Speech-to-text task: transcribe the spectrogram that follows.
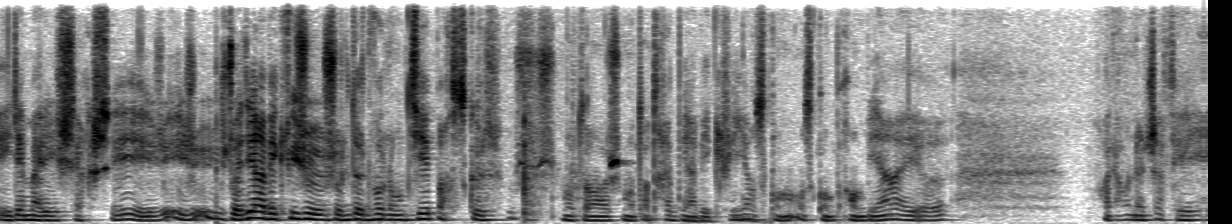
et il aime aller le chercher. Et, je- dois dire, avec lui, je, le donne volontiers parce que je, je m'entends, très bien avec lui, on se, on se comprend bien. Et voilà, on a déjà fait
